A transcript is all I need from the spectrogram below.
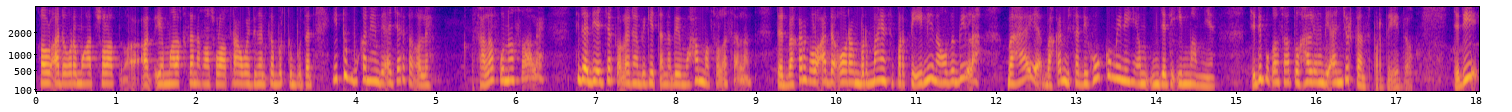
kalau ada orang sholat, yang melaksanakan sholat raweh dengan kebut-kebutan, itu bukan yang diajarkan oleh salafun saleh tidak diajarkan oleh Nabi kita Nabi Muhammad SAW. Dan bahkan kalau ada orang bermain seperti ini, naudzubillah, bahaya. Bahkan bisa dihukum ini yang menjadi imamnya. Jadi bukan suatu hal yang dianjurkan seperti itu. Jadi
